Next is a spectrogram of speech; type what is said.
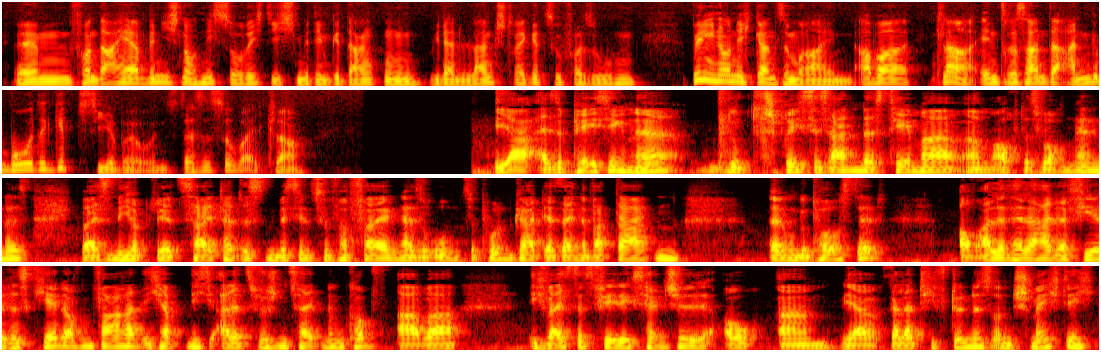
Ähm, von daher bin ich noch nicht so richtig mit dem Gedanken, wieder eine Langstrecke zu versuchen bin ich noch nicht ganz im Reinen. Aber klar, interessante Angebote gibt es hier bei uns. Das ist soweit klar. Ja, also Pacing, ne? Du sprichst es an, das Thema ähm, auch des Wochenendes. Ich weiß nicht, ob du jetzt Zeit hattest, ein bisschen zu verfolgen. Also Ruben Zepunka hat ja seine Wattdaten ähm, gepostet. Auf alle Fälle hat er viel riskiert auf dem Fahrrad. Ich habe nicht alle Zwischenzeiten im Kopf, aber ich weiß, dass Felix Henschel auch ähm, ja relativ dünn ist und schmächtig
